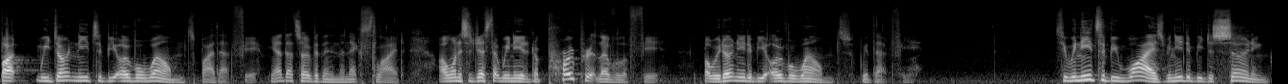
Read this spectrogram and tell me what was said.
but we don't need to be overwhelmed by that fear. Yeah, that's over in the next slide. I want to suggest that we need an appropriate level of fear, but we don't need to be overwhelmed with that fear. See, we need to be wise, we need to be discerning.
